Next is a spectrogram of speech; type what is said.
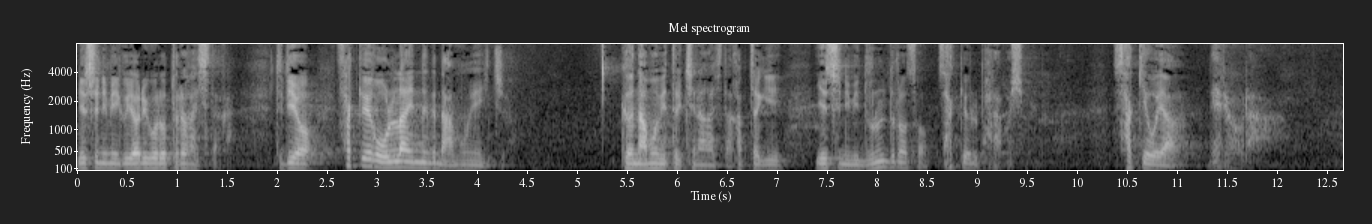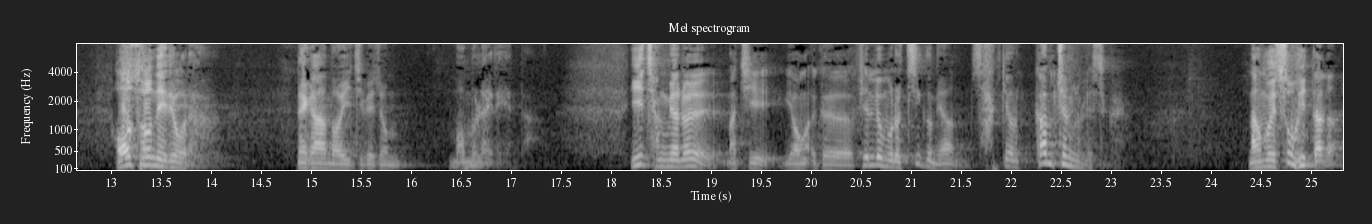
예수님이 그 여리고로 들어가시다가 드디어 삭교회가 올라 있는 그 나무에 있죠. 그 나무 밑을 지나가시다 갑자기 예수님이 눈을 들어서 삭교를 바라보십니다. 삭교야 내려오라. 어서 내려오라. 내가 너희 집에 좀 머물러야 되겠다. 이 장면을 마치 영, 그 필름으로 찍으면 삭교는 깜짝 놀랐을 거예요. 나무에 숨어 있다가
